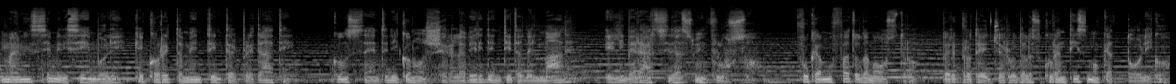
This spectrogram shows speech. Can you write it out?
ma è un insieme di simboli che correttamente interpretati consente di conoscere la vera identità del male e liberarsi dal suo influsso. Fu camuffato da mostro per proteggerlo dall'oscurantismo cattolico,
